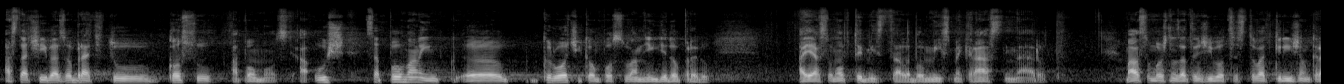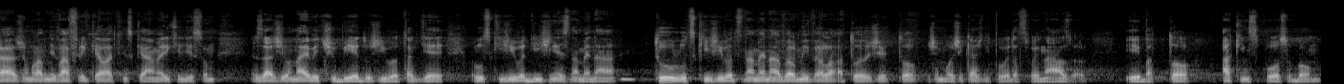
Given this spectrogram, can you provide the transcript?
a stačí iba zobrať tú kosu a pomôcť. A už sa pomalým e, krôčikom posúvam niekde dopredu. A ja som optimista, lebo my sme krásny národ. Mal som možnosť za ten život cestovať krížom krážom, hlavne v Afrike a Latinskej Amerike, kde som zažil najväčšiu biedu života, kde ľudský život nič neznamená. Tu ľudský život znamená veľmi veľa a to, že to, že môže každý povedať svoj názor, je iba to, akým spôsobom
